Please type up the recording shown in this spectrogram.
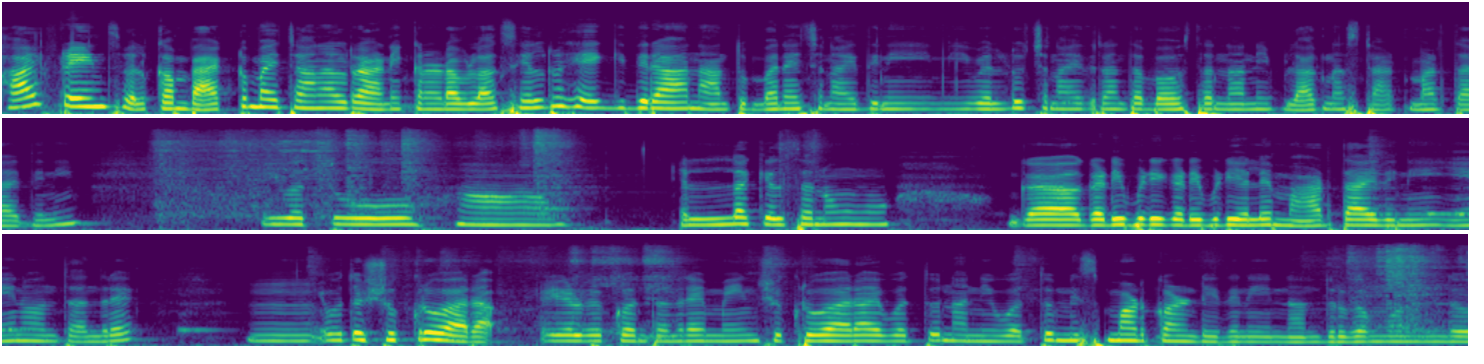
Hi friends welcome back to my channel Rani Kannada vlogs ಎಲ್ಲರೂ ಹೇಗಿದ್ದೀರಾ? ನಾನು ತುಂಬಾ ಚೆನ್ನಾಗಿದ್ದೀನಿ. ನೀವೆಲ್ಲರೂ ಚೆನ್ನಾಗಿದ್ದೀರಾ ಅಂತ ಭಾವಿಸ್ತಾ ನಾನು ಈ ವ್ಲಾಗ್ನ ಸ್ಟಾರ್ಟ್ ಮಾಡ್ತಾ ಇದ್ದೀನಿ. ಇವತ್ತು ಎಲ್ಲ ಕೆಲಸನೂ ಗ, ಗಡಿಬಿಡಿ, ಗಡಿಬಿಡಿಯಲ್ಲೇ ಮಾಡ್ತಾ ಇದ್ದೀನಿ. ಏನು ಅಂತಂದರೆ ಇವತ್ತು ಶುಕ್ರವಾರ. ಹೇಳಬೇಕು ಅಂತಂದರೆ ಮೇನ್ ಶುಕ್ರವಾರ ಇವತ್ತು ನಾನು ಇವತ್ತು ಮಿಸ್ ಮಾಡ್ಕೊಂಡಿದ್ದೀನಿ. ನಾನು ದುರ್ಗಮ್ಮಂದು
